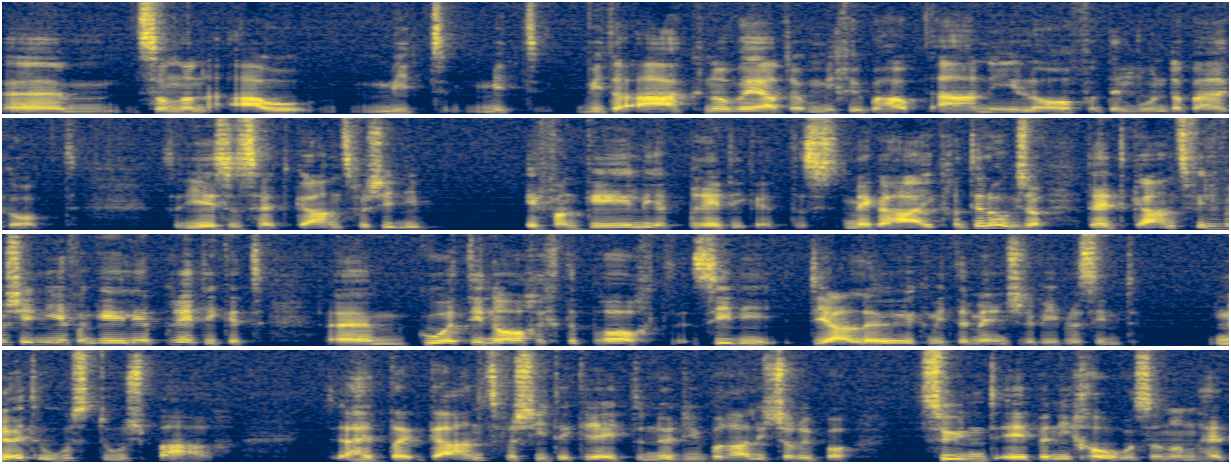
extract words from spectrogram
ähm, sondern auch mit, mit wieder angenommen werden und mich überhaupt annehmen lassen von dem wunderbaren Gott. Also Jesus hat ganz verschiedene Evangelien predigt. Das ist mega heikel theologisch. Er hat ganz viele verschiedene Evangelien predigt, ähm, gute Nachrichten gebracht. Seine Dialoge mit den Menschen der Bibel sind nicht austauschbar. Er hat da ganz verschiedene geredet und nicht überall ist er über Sündebene gekommen, sondern hat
